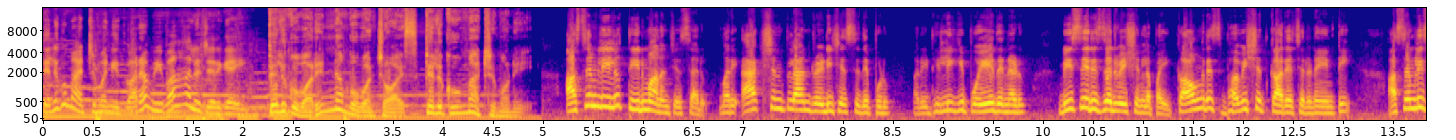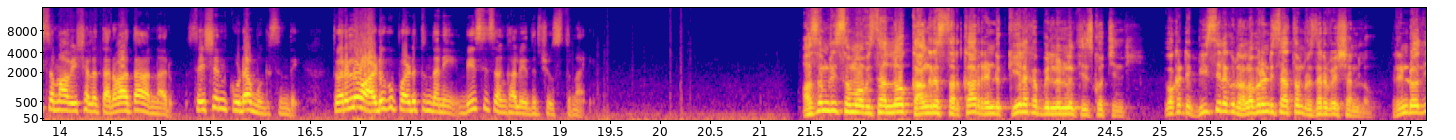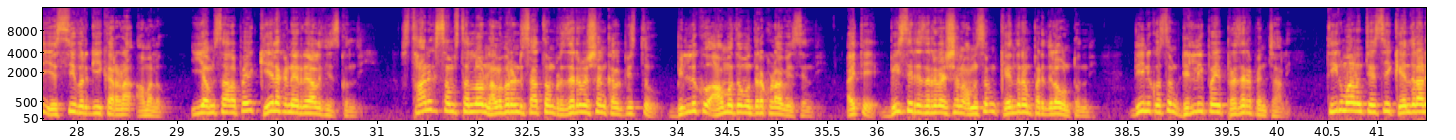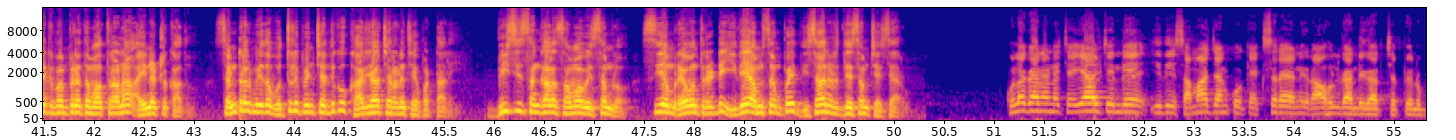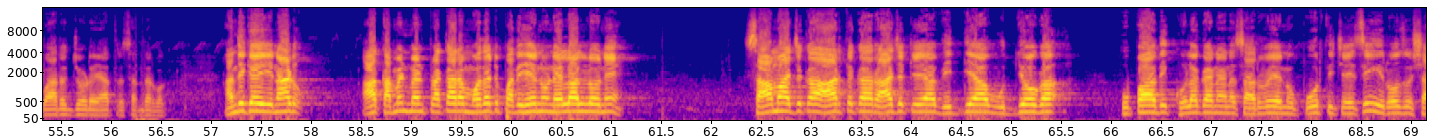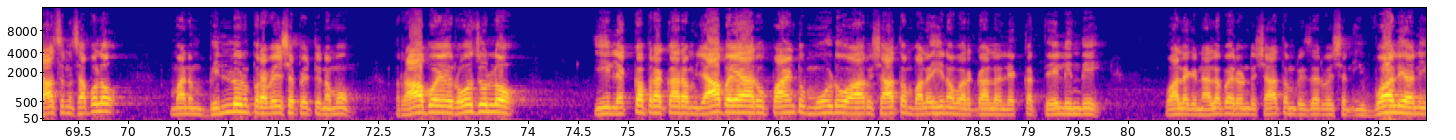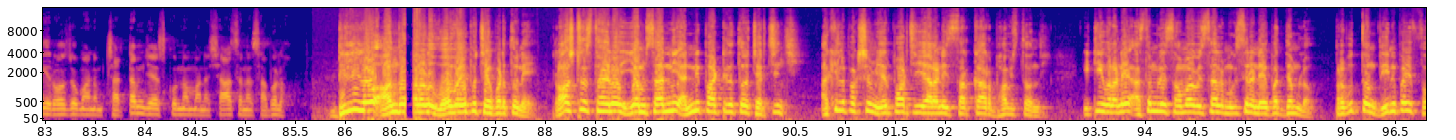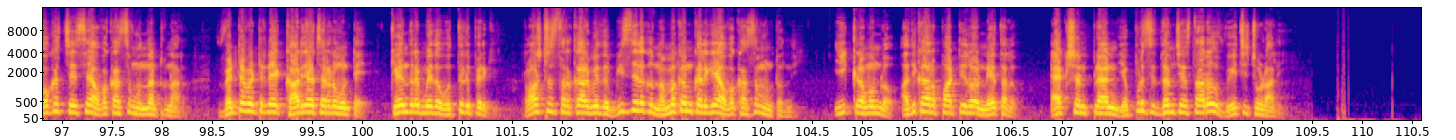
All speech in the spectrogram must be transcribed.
Telugu matrimony ద్వారా వివాహాలు జరిగాయి. తెలుగు వారి number one choice Telugu matrimony. అసెంబ్లీలో తీర్మానం చేశారు. మరి యాక్షన్ ప్లాన్ రెడీ చేసేది ఎప్పుడు మరి ఢిల్లీకి పోయేదెన్నాడు? బీసీ రిజర్వేషన్లపై కాంగ్రెస్ భవిష్యత్ కార్యాచరణ ఏంటి? అసెంబ్లీ సమావేశాల తర్వాత అన్నారు. సెషన్ కూడా ముగిసింది. త్వరలో అడుగు పడుతుందని బీసీ సంఘాలు ఎదురుచూస్తున్నాయి. అసెంబ్లీ సమావేశాల్లో కాంగ్రెస్ సర్కార్ రెండు కీలక బిల్లులను తీసుకొచ్చింది. ఒకటి బీసీలకు నలభై రెండు శాతం రిజర్వేషన్లు. రెండోది ఎస్సీ వర్గీకరణ అమలు. ఈ అంశాలపై కీలక నిర్ణయాలు తీసుకుంది. స్థానిక సంస్థల్లో నలభై రెండు శాతం రిజర్వేషన్ కల్పిస్తూ బిల్లుకు ఆమోద ముద్ర కూడా వేసింది. అయితే బీసీ రిజర్వేషన్ అంశం కేంద్రం పరిధిలో ఉంటుంది. దీనికోసం ఢిల్లీపై ప్రెజర్ పెంచాలి. తీర్మానం చేసి కేంద్రానికి పంపినంత మాత్రాన అయినట్లు కాదు. సెంట్రల్ మీద ఒత్తిడి పెంచేందుకు కార్యాచరణ చేపట్టాలి. బీసీ సంఘాల సమావేశంలో సీఎం రేవంత్ రెడ్డి ఇదే అంశంపై దిశానిర్దేశం చేశారు. కులగణన చేయాల్సిందే ఇది సమాజానికి ఒక ఎక్స్రే అని రాహుల్ గాంధీ గారు చెప్పారు భారత్ జోడో యాత్ర సందర్భంగా. అందుకే ఈనాడు ఆ కమిట్మెంట్ ప్రకారం మొదటి పదిహేను నెలల్లోనే సామాజిక ఆర్థిక రాజకీయ విద్య ఉద్యోగ ఉపాధి కులగణన సర్వేను పూర్తి చేసి ఈరోజు శాసనసభలో మనం బిల్లును ప్రవేశపెట్టినము. రాబోయే రోజుల్లో ఈ లెక్క ప్రకారం యాభై ఆరు పాయింట్ మూడు ఆరు శాతం బలహీన వర్గాల లెక్క తేలింది. వాళ్ళకి నలభై రెండు శాతం రిజర్వేషన్ ఇవ్వాలి అని ఈరోజు మనం చట్టం చేసుకున్నాం మన శాసనసభలో. ఢిల్లీలో ఆందోళనలు ఓవైపు చేపడుతూనే రాష్ట్ర స్థాయిలో ఈ అంశాన్ని అన్ని పార్టీలతో చర్చించి అఖిలపక్షం ఏర్పాటు చేయాలని సర్కార్ భావిస్తోంది. ఇటీవలనే అసెంబ్లీ సమావేశాలు ముగిసిన నేపథ్యంలో ప్రభుత్వం దీనిపై ఫోకస్ చేసే అవకాశం ఉందంటున్నారు. వెంట వెంటనే కార్యాచరణ ఉంటే కేంద్రం మీద ఒత్తిడి పెరిగి రాష్ట్ర సర్కార్ మీద బీసీలకు నమ్మకం కలిగే అవకాశం ఉంటుంది. ఈ క్రమంలో అధికార పార్టీలో నేతలు యాక్షన్ ప్లాన్ ఎప్పుడు సిద్ధం చేస్తారో వేచి చూడాలి.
